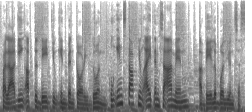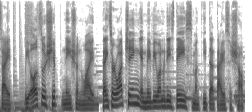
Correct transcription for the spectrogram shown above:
palaging up-to-date yung inventory dun. Kung in-stock yung item sa amin, available yun sa site. We also ship nationwide. Thanks for watching and maybe one of these days, magkita tayo sa shop.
